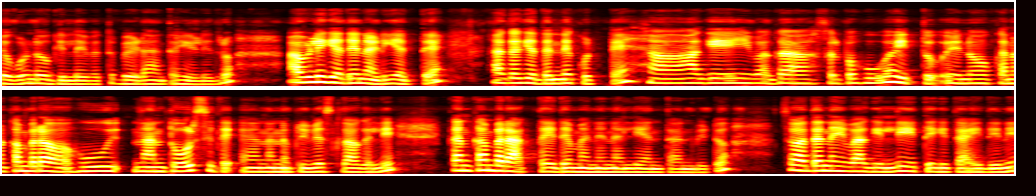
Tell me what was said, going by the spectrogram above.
ತೊಗೊಂಡೋಗಿಲ್ಲ ಇವತ್ತು, ಬೇಡ ಅಂತ ಹೇಳಿದರು. ಅವಳಿಗೆ ಅದೇ ನಡೆಯುತ್ತೆ. ಹಾಗಾಗಿ ಅದನ್ನೇ ಕೊಟ್ಟೆ. ಹಾಗೆ ಇವಾಗ ಸ್ವಲ್ಪ ಹೂವು ಇತ್ತು. ಏನೋ ಕನಕಾಂಬರ ಹೂ ನಾನು ತೋರಿಸಿದೆ ನನ್ನ ಪ್ರಿವಿಯಸ್ ಲಾಗಲ್ಲಿ ಕನಕಾಂಬರ ಇದೆ ಮನೆಯಲ್ಲಿ ಅಂತ ಅಂದ್ಬಿಟ್ಟು. ಸೊ ಅದನ್ನು ಇವಾಗ ಇಲ್ಲಿ ತೆಗಿತಾ ಇದ್ದೀನಿ.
